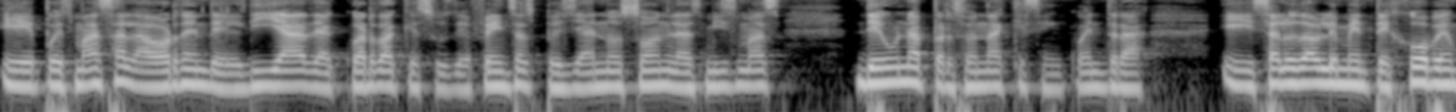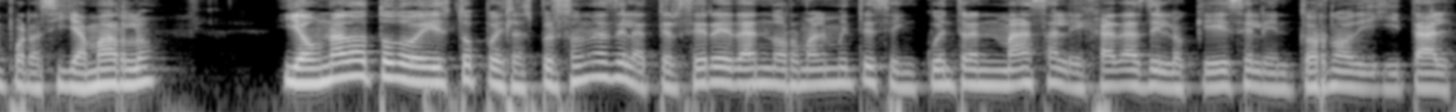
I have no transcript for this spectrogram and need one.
eh, pues más a la orden del día, de acuerdo a que sus defensas pues ya no son las mismas de una persona que se encuentra eh, saludablemente joven, por así llamarlo. Y aunado a todo esto, pues las personas de la tercera edad normalmente se encuentran más alejadas de lo que es el entorno digital.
